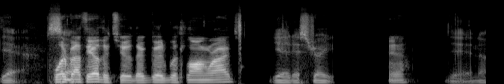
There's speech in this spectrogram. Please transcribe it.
Yeah. What So- about the other two? They're good with long rides. Yeah, they're straight. Yeah. Yeah, no.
